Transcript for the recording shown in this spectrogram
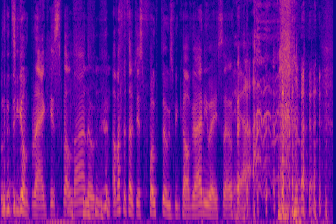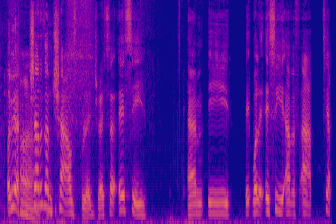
ma nhw'n digon bregus fel ma nhw. A falle taw just photos fi'n cofio anyway, so... Ond ie, yeah, siarad am Charles Bridge, right, so es i, um, i, wel, es i a, a, a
